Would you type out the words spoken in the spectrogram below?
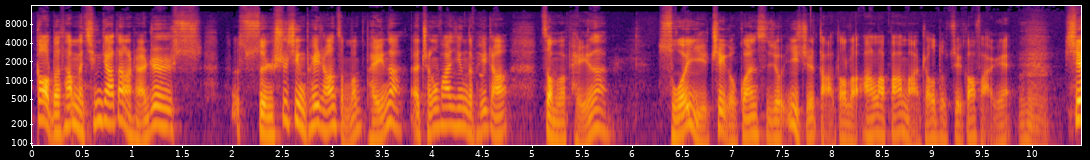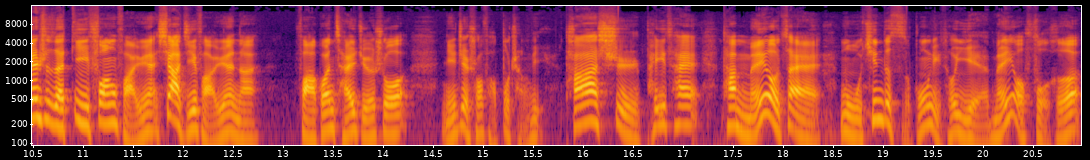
告得他们倾家荡产，这是损失性赔偿怎么赔呢？呃，惩罚性的赔偿怎么赔呢？所以这个官司就一直打到了阿拉巴马州的最高法院。嗯，先是在地方法院下级法院呢，法官裁决说，您这说法不成立，他是胚胎，他没有在母亲的子宫里头，也没有符合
